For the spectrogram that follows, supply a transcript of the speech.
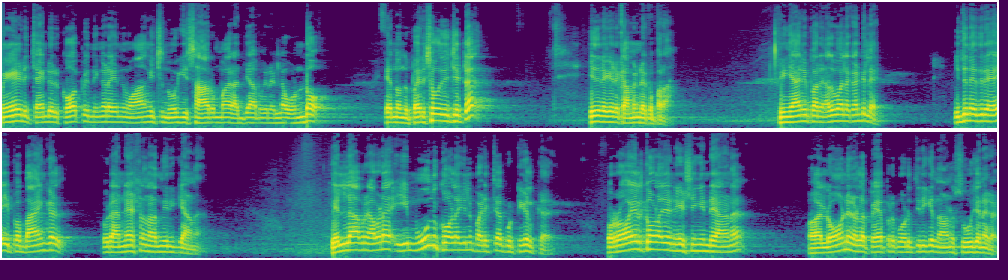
മേടിച്ച് അതിന്റെ ഒരു കോപ്പി നിങ്ങളുടെ കയ്യിൽ നിന്ന് വാങ്ങിച്ച് നോക്കി സാറുമാർ അധ്യാപകരെല്ലാം ഉണ്ടോ എന്നൊന്ന് പരിശോധിച്ചിട്ട് ഇതിന്റെ കീഴിൽ കമന്റൊക്കെ പറ. ഇനി ഞാനീ പറഞ്ഞു അതുപോലെ കണ്ടില്ലേ? ഇതിനെതിരെ ഇപ്പോൾ ബാങ്കുകൾ ഒരു അന്വേഷണം നടന്നിരിക്കുകയാണ്. എല്ലാവർക്കും അവിടെ ഈ മൂന്ന് കോളേജിലും പഠിച്ച കുട്ടികൾക്ക് റോയൽ കോളേജ് ഓഫ് നേഴ്സിങ്ങിന്റെ ആണ് ലോണിനുള്ള പേപ്പർ കൊടുത്തിരിക്കുന്നതാണ് സൂചനകൾ.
